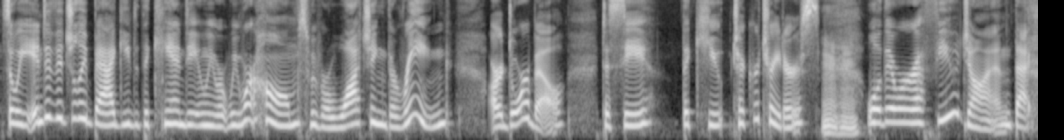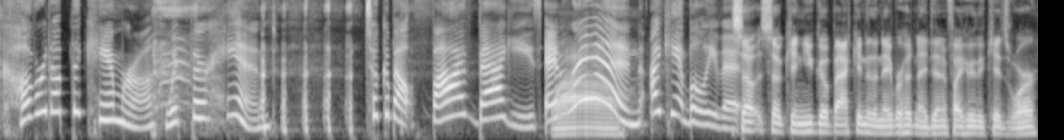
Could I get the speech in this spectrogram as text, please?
So we individually baggied the candy, and we were we weren't home, so we were watching the ring, our doorbell, to see the cute trick or treaters. Mm-hmm. Well, there were a few, John, that covered up the camera with their hand, took about five baggies, and Wow. ran. I can't believe it. So so can you go back into the neighborhood and identify who the kids were?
